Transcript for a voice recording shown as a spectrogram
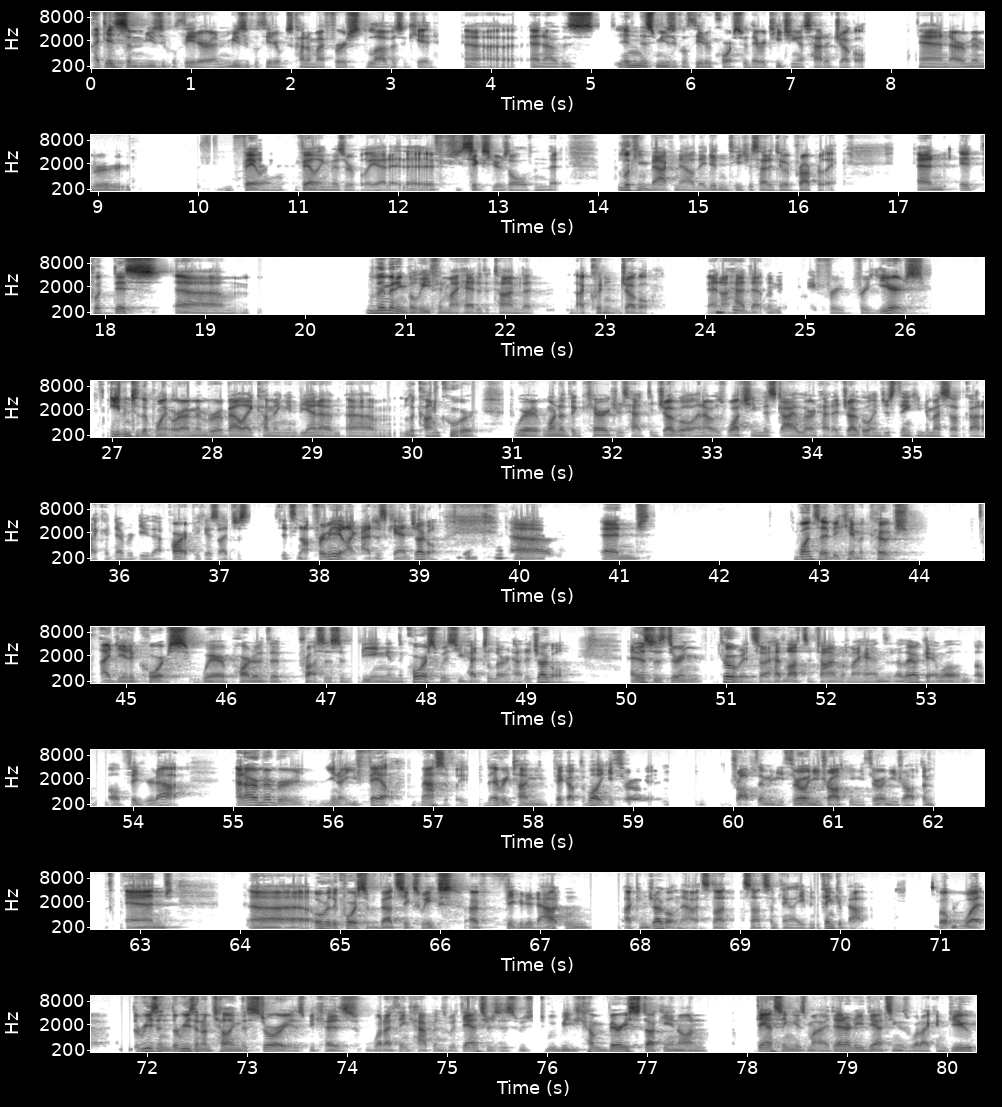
i did some musical theater and musical theater was kind of my first love as a kid. Uh, and i was in this musical theater course where they were teaching us how to juggle. And I remember failing failing miserably at it at six years old and that, looking back now they didn't teach us how to do it properly and it put this um, limiting belief in my head at the time that i couldn't juggle and mm-hmm. i had that limiting belief for for years even to the point where I remember a ballet coming in Vienna, um, Le Concours, where one of the characters had to juggle, and I was watching this guy learn how to juggle, and just thinking to myself, God, I could never do that part because I just it's not for me. Like I just can't juggle. Um, and once I became a coach, I did a course where part of the process of being in the course was you had to learn how to juggle. And this was during COVID, so I had lots of time on my hands, and I was like, okay, well, I'll, I'll figure it out. And I remember, you know, you fail massively every time you pick up the ball. You throw it, you drop them, and you throw and you drop them, you throw and you drop them. And uh, over the course of about six weeks, I've figured it out, and I can juggle now. It's not it's not something I even think about. but what the reason the reason I'm telling this story is because what I think happens with dancers is we become very stuck in on dancing is my identity, dancing is what I can do,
